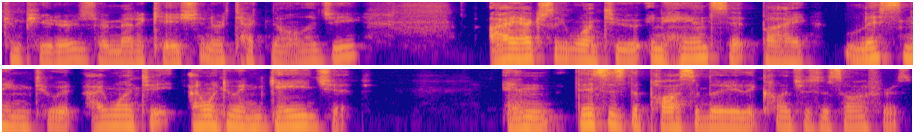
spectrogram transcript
computers or medication or technology I actually want to enhance it by listening to it. I want to I want to engage it. And this is the possibility that consciousness offers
